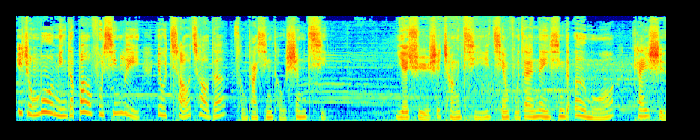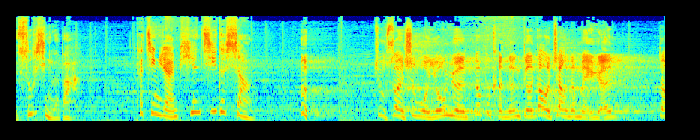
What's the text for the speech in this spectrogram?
一种莫名的报复心理又悄悄地从他心头升起。也许是长期潜伏在内心的恶魔开始苏醒了吧？他竟然偏激地想：哼，就算是我永远都不可能得到这样的美人，但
